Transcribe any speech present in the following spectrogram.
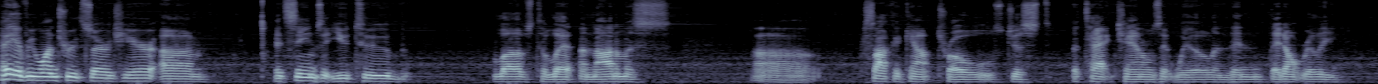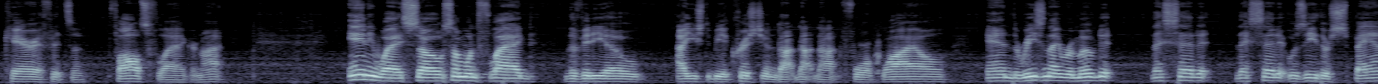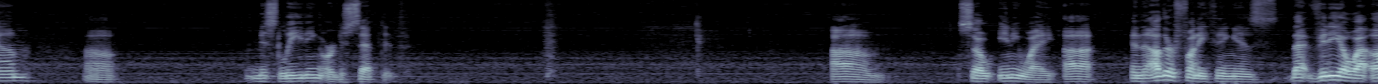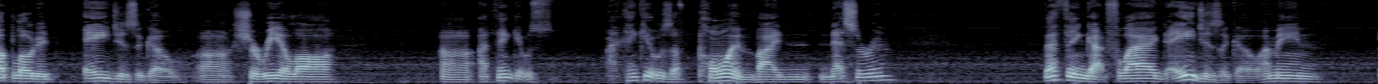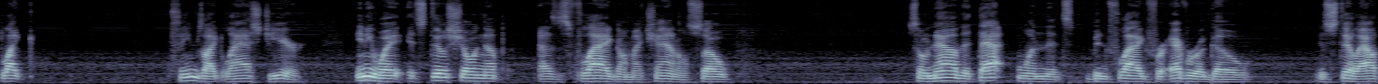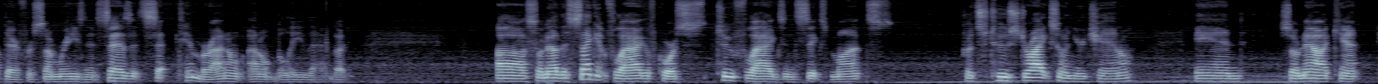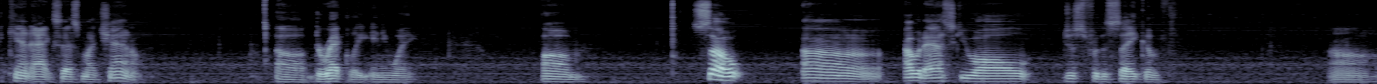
Hey everyone, Truth Surge here. Um, it seems that YouTube loves to let anonymous uh, sock account trolls just attack channels at will and then they don't really care if it's a false flag or not. Anyway, so someone flagged the video I used to be a Christian dot dot dot for a while and the reason they removed it they said it they said it was either spam uh, misleading or deceptive. Um, so anyway, uh, and the other funny thing is that video I uploaded ages ago, uh, Sharia law. Uh, I think it was, I think it was a poem by Nesserin. That thing got flagged ages ago. I mean, like, seems like last year. Anyway, it's still showing up as flagged on my channel. So, so now that that one that's been flagged forever ago is still out there for some reason. It says it's September. I don't I don't believe that, but uh, so now the second flag, of course, two flags in six months puts two strikes on your channel, and so now I can't can't access my channel uh, directly anyway. Um, so, uh, I would ask you all, just for the sake of uh,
